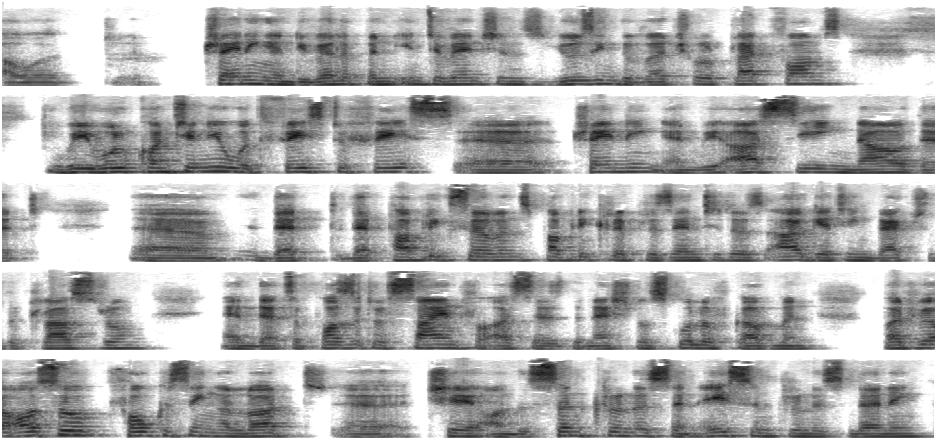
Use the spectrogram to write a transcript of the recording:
our training and development interventions using the virtual platforms. We will continue with face-to-face uh, training, and we are seeing now that uh, that that public servants, public representatives are getting back to the classroom, and that's a positive sign for us as the National School of Government. But we're also focusing a lot, uh, Chair, on the synchronous and asynchronous learning,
